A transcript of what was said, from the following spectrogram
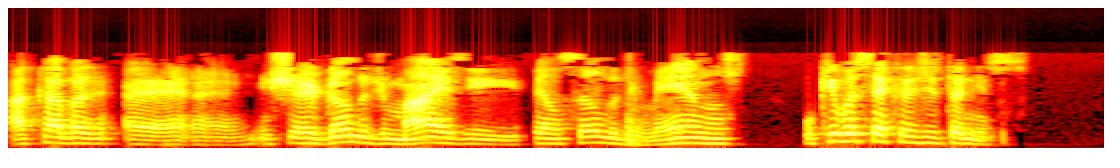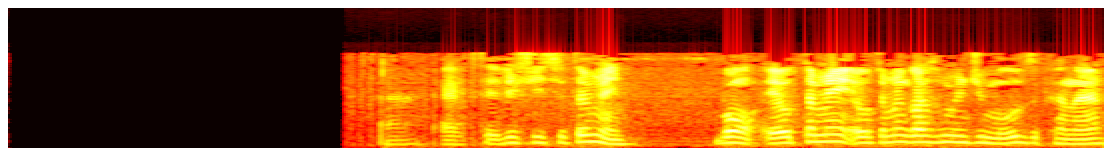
acaba é, enxergando demais e pensando de menos. O que você acredita nisso? É, é difícil também. Bom, eu também, eu também gosto muito de música, né?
